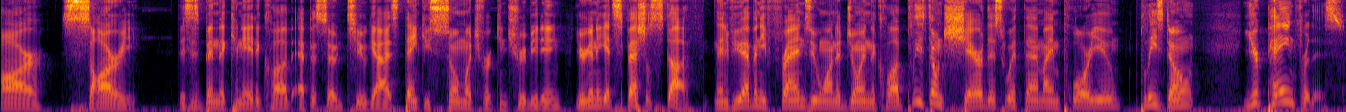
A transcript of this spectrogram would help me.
are sorry. This has been the Kaneda Club episode two, guys. Thank you so much for contributing. You're going to get special stuff. And if you have any friends who want to join the club, please don't share this with them. I implore you. Please don't. You're paying for this.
